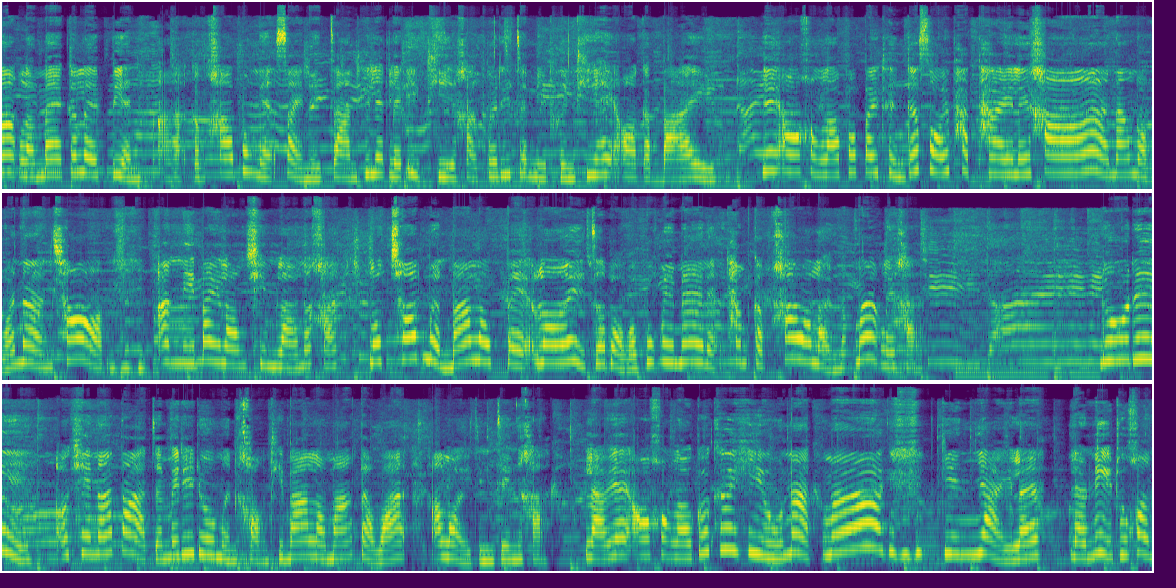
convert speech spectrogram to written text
าก แล้วแม่ก็เลยเปลี่ยนอ่ากับข้าวพวกเนี้ยใส่ในจานที่เล็กๆอีกทีค่ะเพื่อที่จะมีพื้นที่ให้ออกับใบยายออของเราพอไปถึงก็โซยผัดไทยเลยค่ะ นางบอกว่านางชอบ อันนี้ใบลองชิมแล้วนะคะ รสชาติเหมือนบ้านเราเป๊ะเลย จะบอกว่าพวกแม่ๆเนี่ยทำกับข้าวอร่อยมากๆเลยค่ะ ดูดิ โอเคหน้าตาจะไม่ได้ดูเหมือนของที่บ้านเรามากแต่ว่าอร่อยจริง ๆ ค่ะ แล้วยายออของเราก็คือหิวหนักมาก กินใหญ่เลย แล้วนี่ทุกคน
